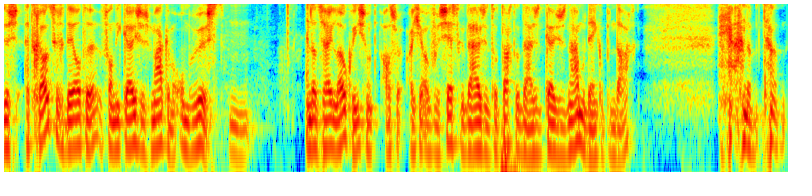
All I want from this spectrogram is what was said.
Dus het grootste gedeelte van die keuzes maken we onbewust. Hmm. En dat is heel logisch, want als, we, als je over 60.000 tot 80.000 keuzes na moet denken op een dag, ja, dan, dan,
